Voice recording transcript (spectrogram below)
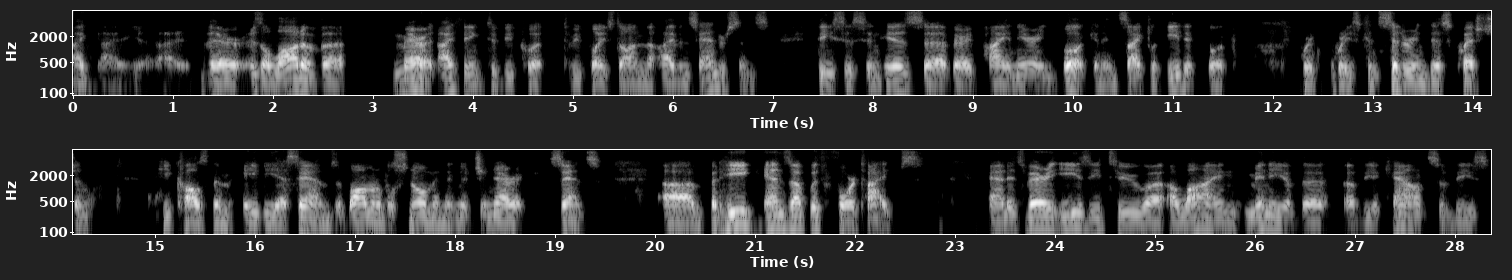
I, I, I there is a lot of uh, merit, I think, to be put to be placed on Ivan Sanderson's thesis in his uh, very pioneering book, an encyclopedic book, where, where he's considering this question. He calls them ABSMs, abominable snowmen, in a generic sense. Uh, but he ends up with four types, and it's very easy to uh, align many of the of the accounts of these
